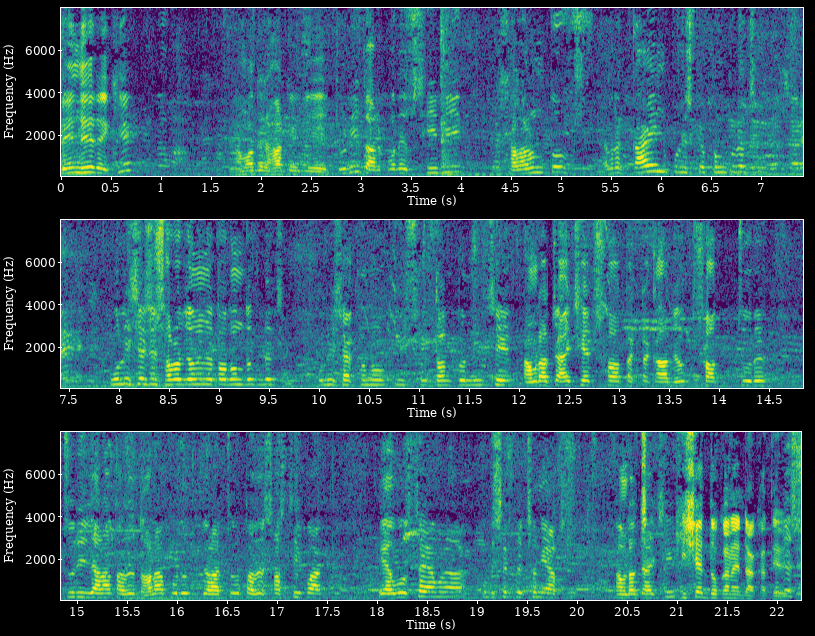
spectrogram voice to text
বেঁধে রেখে আমাদের হাটে যে চুরি, তারপরে সিভিক সাধারণত এবারে কাইন্ড পুলিশকে ফোন করেছে। পুলিশ এসে সরজমিনে তদন্ত করেছে। পুলিশ এখনও কি সিদ্ধান্ত নিচ্ছে আমরা চাইছি সৎ একটা কাজ হোক, সৎ চুরে চুরি যারা তাদের ধরা পড়ুক, যারা চোর তাদের শাস্তি পাক। এই অবস্থায় আমরা পুলিশের পেছনে আছি। আমরা চাইছি কিসের দোকানে ডাকাতি হয়েছে?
